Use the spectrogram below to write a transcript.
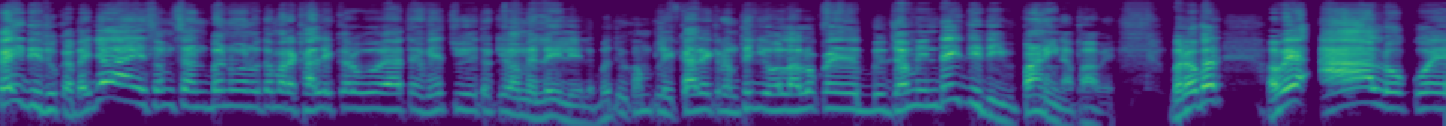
કહી દીધું કે ભાઈ, જા અહીં શમશાન બનવાનું તમારે ખાલી કરવું હોય તે વેચવું હોય તો કે અમે લઈ લઈએ. બધું કમ્પ્લીટ કાર્યક્રમ થઈ ગયો. ઓલા લોકોએ જમીન દઈ દીધી પાણીના ભાવે. બરોબર? હવે આ લોકોએ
